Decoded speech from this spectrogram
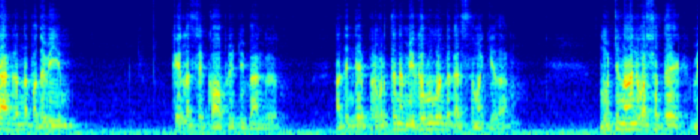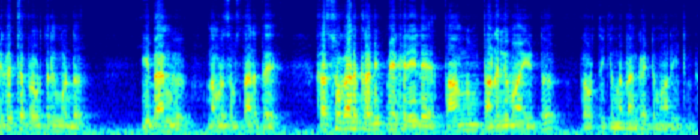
ബാങ്ക് എന്ന പദവിയും കേരള സ്റ്റേറ്റ് കോഓപ്പറേറ്റീവ് ബാങ്ക് അതിന്റെ പ്രവർത്തന മികവ് കൊണ്ട് കരസ്ഥമാക്കിയതാണ്. നൂറ്റിനാല് വർഷത്തെ മികച്ച പ്രവർത്തനം കൊണ്ട് ഈ ബാങ്ക് നമ്മുടെ സംസ്ഥാനത്തെ ഹ്രസ്വകാല ക്രെഡിറ്റ് മേഖലയിലെ താങ്ങും തണലുമായിട്ട് പ്രവർത്തിക്കുന്ന ബാങ്കായിട്ട് മാറിയിട്ടുണ്ട്.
